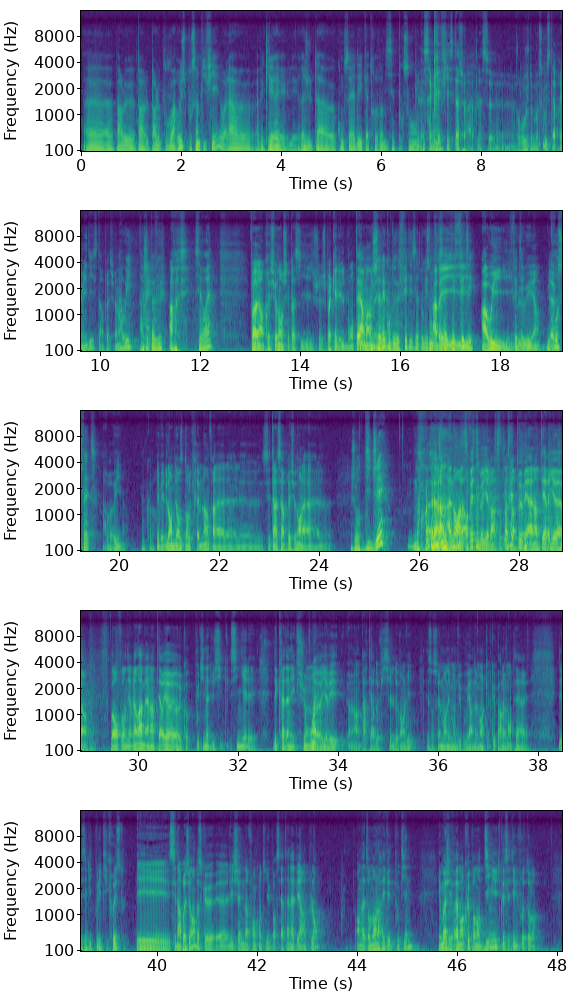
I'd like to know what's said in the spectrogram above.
euh, par, le, par, le, par le pouvoir russe, pour simplifier, voilà, euh, avec les, ré- les résultats euh, qu'on sait, des 97%. La sacrée fiesta sur la place euh, rouge de Moscou cet après-midi, c'était impressionnant. Ah oui, ah, j'ai Ouais. pas vu. Ah c'est- vrai? Enfin, impressionnant, je sais pas si je sais pas quel est le bon terme. hein, Je mais- savais qu'on devait fêter ça, donc ils ont, Ah bah, ça a été fêté. Ah oui, Fêté. oui, oui, hein. Une grosse fête. Ah bah oui. hein. D'accord. Il y avait de l'ambiance dans le Kremlin. Enfin, la- la- la- c'était assez impressionnant. La... Genre DJ Non, alors- ah non, en fait, il y avait un contraste un peu, mais à l'intérieur. Bon, enfin, on y reviendra, mais à l'intérieur, euh, quand Poutine a dû si- signer les décrets d'annexion, Ouais. euh, il y avait un parterre d'officiels devant lui, essentiellement des membres du gouvernement, quelques parlementaires et des élites politiques russes. Et c'est impressionnant parce que euh, les chaînes d'infos en continu, pour certaines, avaient un plan en attendant l'arrivée de Poutine. Et moi, j'ai vraiment cru pendant 10 minutes que c'était une photo. hein.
